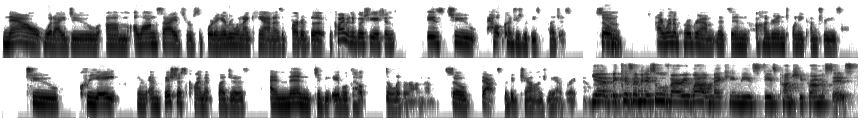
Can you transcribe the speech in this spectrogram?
now what I do um, alongside sort of supporting everyone I can as a part of the, the climate negotiations is to help countries with these pledges. So yeah. I run a program that's in 120 countries to create you know, ambitious climate pledges and then to be able to help deliver on them. So that's the big challenge we have right now. Yeah, because I mean it's all very well making these these punchy promises,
